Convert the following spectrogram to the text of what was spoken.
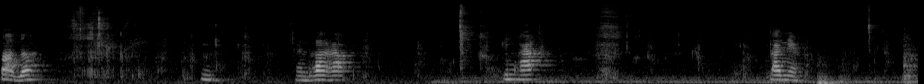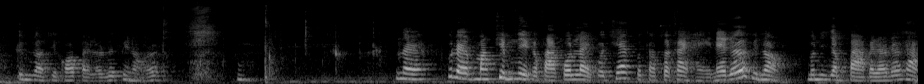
ปาดเลยอืมเห็นทอดครับกินครับได้เนี่ยกินเราจะขอไปแล้วเด้อพี่น้องเด้ออืมไหนผู้ใดมาคลิปนี่ก็ฝากกดไลค์กดแชร์กดซับสไครต์ให้แน่เด้อพี่น้อง มันนี้จำปาไปแล้วด้อค่ะ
